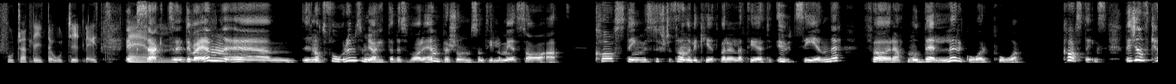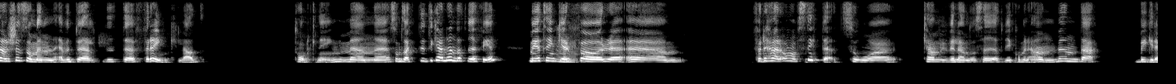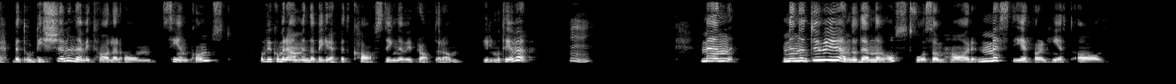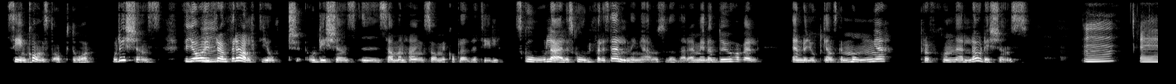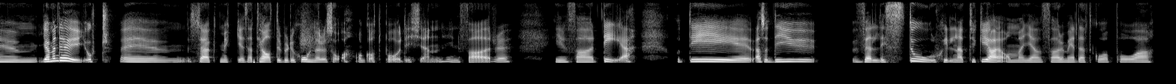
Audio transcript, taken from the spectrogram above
fortsatt lite otydligt. Exakt, Ehm, det var en ehm, i något forum som jag hittade så var det en person som till och med sa att casting med största sannolikhet var relaterat till utseende för att modeller går på castings. Det känns kanske som en eventuellt lite förenklad tolkning men eh, som sagt det, det kan hända att vi har fel. Men jag tänker Mm. för, ehm, för det här avsnittet så kan vi väl ändå säga att vi kommer använda begreppet audition när vi talar om scenkonst och vi kommer använda begreppet casting när vi pratar om film och tv. mm, Men Mina, du är ju ändå den av oss två som har mest erfarenhet av scenkonst och då auditions. För jag har ju Mm. framförallt gjort auditions i sammanhang som är kopplade till skola eller skolföreställningar och så vidare. Medan du har väl ändå gjort ganska många professionella auditions. Mm. Ehm, ja men det har jag gjort. Ehm, sökt mycket så här, teaterproduktioner och så och gått på audition inför, inför det. Och det, alltså det är ju väldigt stor skillnad tycker jag om man jämför med att gå på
